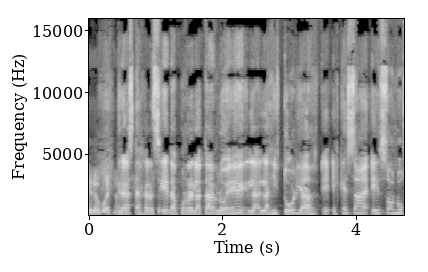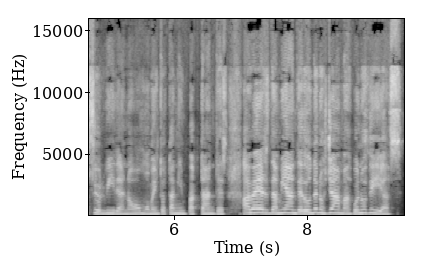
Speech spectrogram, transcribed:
Pero bueno, Gracias, Graciela, por relatarlo. ¿eh? las historias, eh, es que esa, eso no se olvida, ¿no? Momentos tan impactantes. A ver, Damián, ¿de dónde nos llamas? Buenos días.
